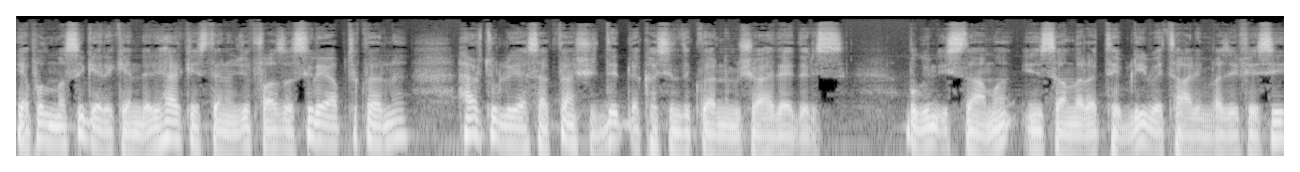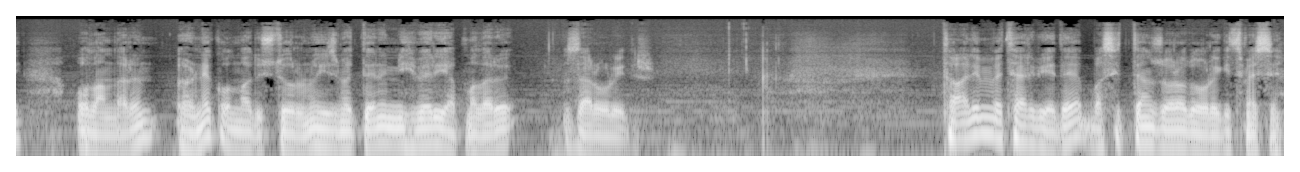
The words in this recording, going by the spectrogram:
yapılması gerekenleri herkesten önce fazlasıyla yaptıklarını, her türlü yasaktan şiddetle kaçındıklarını müşahede ederiz. Bugün İslam'ı insanlara tebliğ ve talim vazifesi olanların örnek olma düsturunu hizmetlerinin mihveri yapmaları zaruridir. Talim ve terbiyede basitten zora doğru gitmesi.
